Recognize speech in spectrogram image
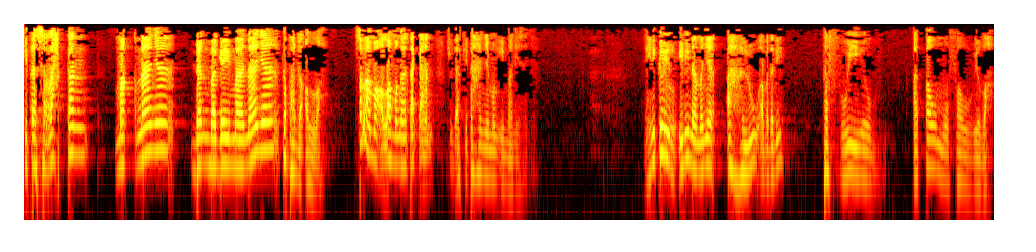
kita serahkan maknanya dan bagaimananya kepada Allah. Selama Allah mengatakan, sudah kita hanya mengimani saja. Nah, ini keliru. Ini namanya ahlu apa tadi? Tafwid atau mufawwidah.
